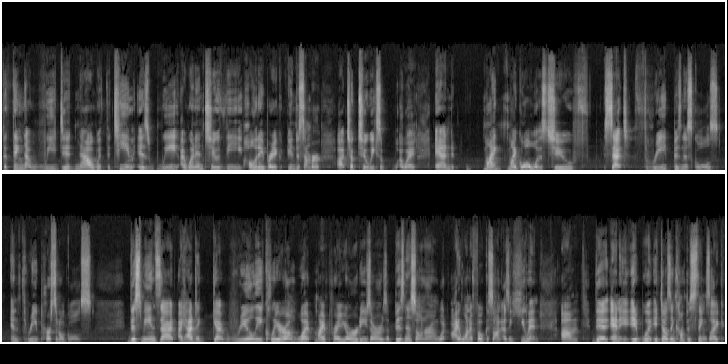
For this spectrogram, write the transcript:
the thing that we did now with the team is we I went into the holiday break in December, uh, took two weeks away, and my my goal was to f- set three business goals and three personal goals. This means that I had to get really clear on what my priorities are as a business owner and what I want to focus on as a human. Um, the and it it, it does encompass things like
